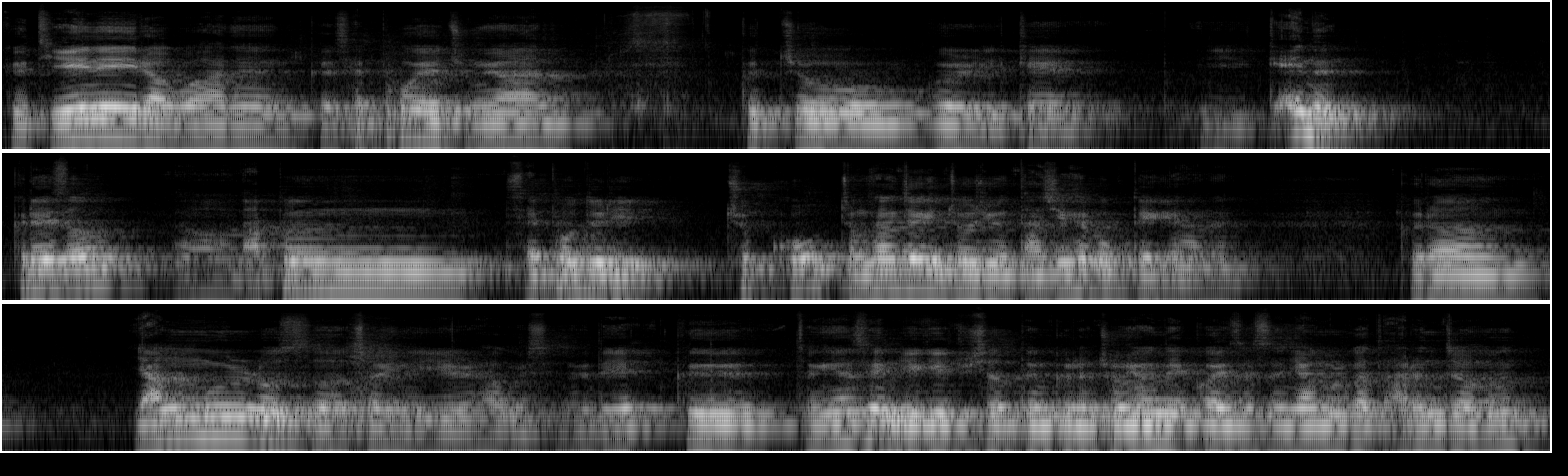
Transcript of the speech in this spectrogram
그 DNA라고 하는 그 세포의 중요한 그쪽을 이렇게 이 깨는 그래서 어, 나쁜 세포들이 죽고 정상적인 조직은 다시 회복되게 하는 그런 약물로서 저희는 이해를 하고 있습니다. 근데 그 정현 선생님 얘기해 주셨던 그런 종양내과에서 쓴 약물과 다른 점은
